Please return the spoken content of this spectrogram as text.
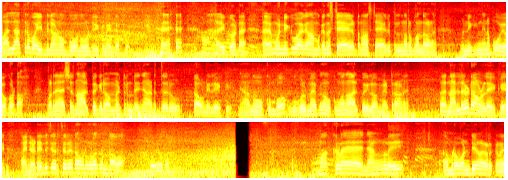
വല്ലാത്തൊരു വൈബിലാണ് ഓൻ അപ്പം ആയിക്കോട്ടെ. അതായത് മുന്നിക്ക് പോയേക്കാം. നമുക്കിന്ന് സ്റ്റേ കിട്ടണം. സ്റ്റേ കിട്ടൽ നിർബന്ധമാണ്. മുന്നിക്ക് ഇങ്ങനെ പോയി നോക്കട്ടോ ഇവിടെ ഏകദേശം നാൽപ്പത് കിലോമീറ്റർ ഉണ്ട്. ഞാൻ അടുത്തൊരു ടൗണിലേക്ക് ഞാൻ നോക്കുമ്പോൾ ഗൂഗിൾ മാപ്പിൽ നോക്കുമ്പോൾ നാൽപ്പത് കിലോമീറ്റർ ആണ്. നല്ലൊരു ടൗണിലേക്ക് അതിന്റെ ഇടയിൽ ചെറിയ ചെറിയ ടൗണുകളൊക്കെ ഉണ്ടാവാം. പോയി നോക്കാം നമുക്ക് മക്കളെ ഞങ്ങൾ നമ്മുടെ വണ്ടിയാണ് കിടക്കണേ.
